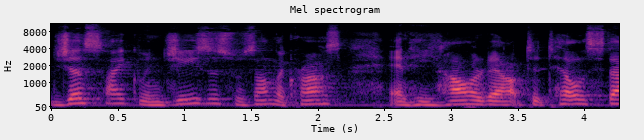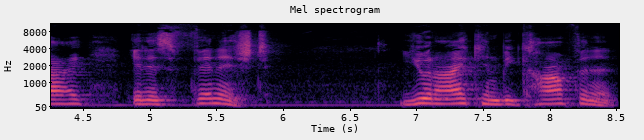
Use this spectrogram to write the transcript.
Just like when Jesus was on the cross and He hollered out Tetelestai, it is finished. You and I can be confident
